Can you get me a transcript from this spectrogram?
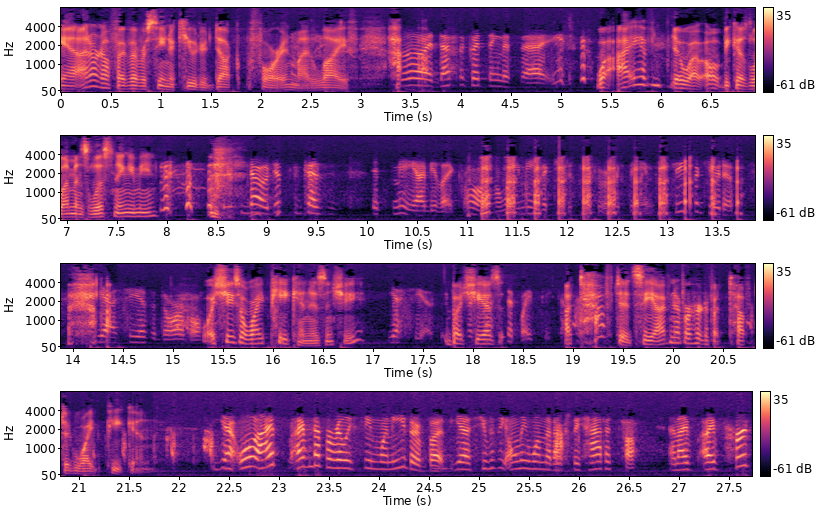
And I don't know if I've ever seen a cuter duck before in my life. Good. That's a good thing to say. Well, I have. Oh, because Lemon's listening, you mean? no, just because it's me, I'd be like, "Oh, what do you mean the cutest duck I've ever seen?" She's the cutest. Yeah, she is adorable. Well, she's a white pekin, isn't she? Yes, she is. But The she has crested white peacock. a tufted. See, I've never heard of a tufted white pekin. Yeah, well, I've I've never really seen one either, but yeah, she was the only one that actually had a tuft. And I've I've heard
